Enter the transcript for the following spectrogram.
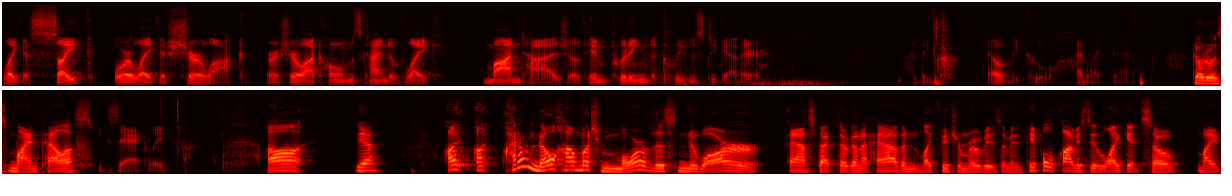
like a psych or like a Sherlock or a Sherlock Holmes kind of like montage of him putting the clues together. I think that would be cool. I like that. Go to his mind palace. Exactly. Uh, yeah. I, I I don't know how much more of this noir aspect they're gonna have in like future movies. I mean, people obviously like it, so my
